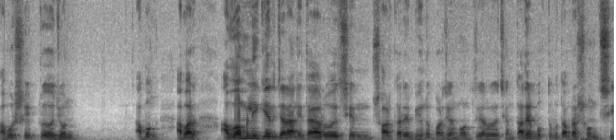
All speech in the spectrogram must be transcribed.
অবশ্যই প্রয়োজন, এবং আবার আওয়ামী লীগের যারা নেতা রয়েছেন, সরকারের বিভিন্ন পর্যায়ের মন্ত্রীরা রয়েছেন, তাদের বক্তব্য তো আমরা শুনছি।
